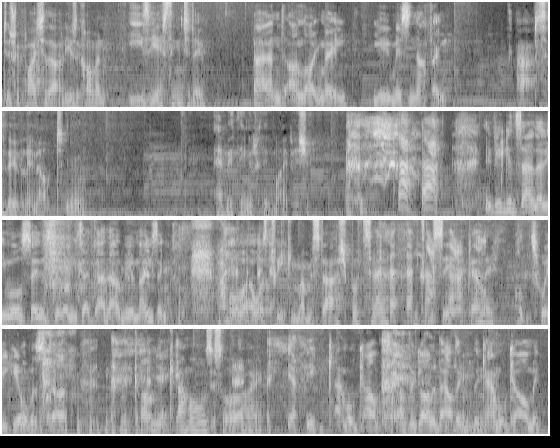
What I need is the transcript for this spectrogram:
Just reply to that, leave us a comment. Easiest thing to do. And unlike me, you miss nothing. Absolutely not. Everything is within my vision. If you could sound any more sinister when you said that, that would be amazing. well, I was tweaking my moustache, but uh, you couldn't see it clearly. I'll tweak your moustache. Calm your camels, it's all right. yeah, you camel calm. I've forgotten about the, the camel calming.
